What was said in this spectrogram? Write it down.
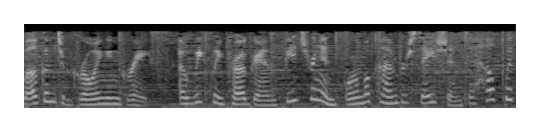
Welcome to Growing in Grace, a weekly program featuring informal conversation to help with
